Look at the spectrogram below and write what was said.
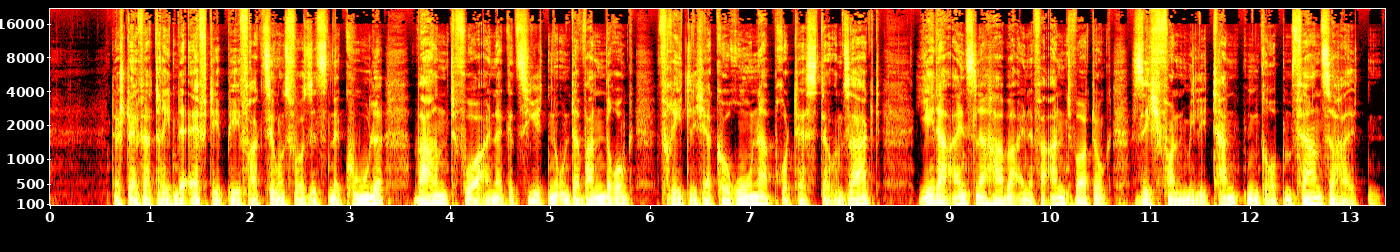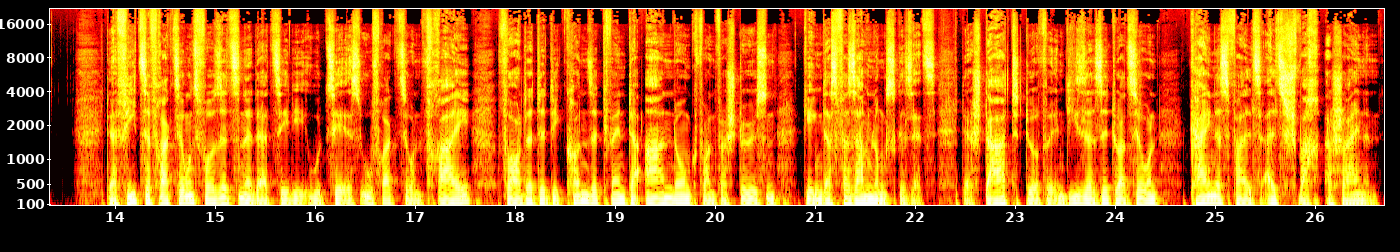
Der stellvertretende FDP-Fraktionsvorsitzende Kuhle warnt vor einer gezielten Unterwanderung friedlicher Corona-Proteste und sagt, jeder Einzelne habe eine Verantwortung, sich von militanten Gruppen fernzuhalten. Der Vize-Fraktionsvorsitzende der CDU-CSU-Fraktion Frei forderte die konsequente Ahndung von Verstößen gegen das Versammlungsgesetz. Der Staat dürfe in dieser Situation keinesfalls als schwach erscheinen.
